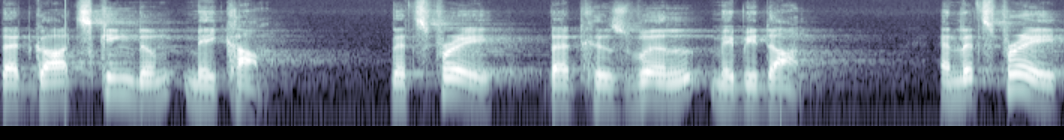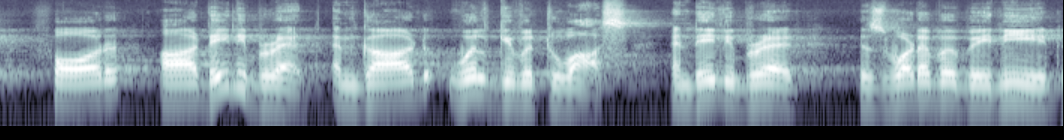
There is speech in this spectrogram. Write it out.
that God's kingdom may come. Let's pray that His will may be done. And let's pray for our daily bread, and God will give it to us. And daily bread is whatever we need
